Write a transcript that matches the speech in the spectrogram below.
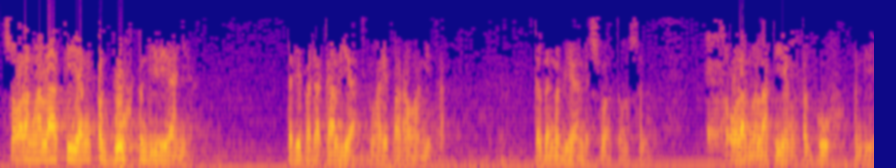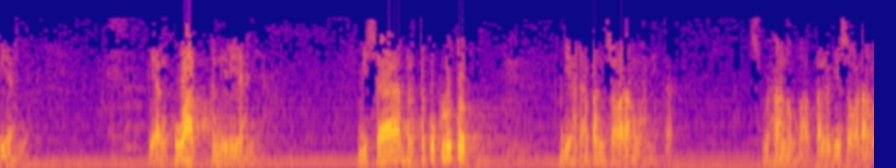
seorang lelaki yang teguh pendiriannya daripada kalian, wahai para wanita. Kata Nabi Wasallam, seorang lelaki yang teguh pendiriannya yang kuat pendiriannya bisa bertekuk lutut di hadapan seorang wanita. Subhanallah apalagi seorang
